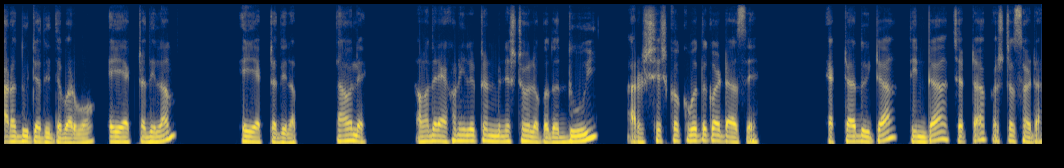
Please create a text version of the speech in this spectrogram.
আরও দুইটা দিতে পারব। এই একটা দিলাম, এই একটা দিলাম। তাহলে আমাদের এখন ইলেকট্রন বিনষ্ট হলো কত? দুই। আর শেষ কক্ষপথে কয়টা আছে? একটা, দুইটা, তিনটা, চারটা, পাঁচটা, ছয়টা।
